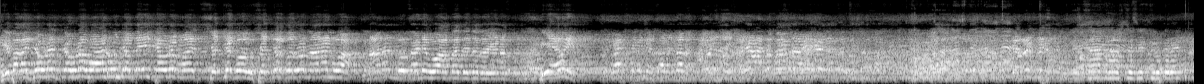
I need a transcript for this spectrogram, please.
हे बघा जेवढं जेवढं वाढवून देता येईल तेवढं शक्य करू शक्य करू नारायण व्हा नारायण भाऊ ताटे व्हा आता त्याच्यात येणार हे नाही. राष्ट्रपती सुरू करायचं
